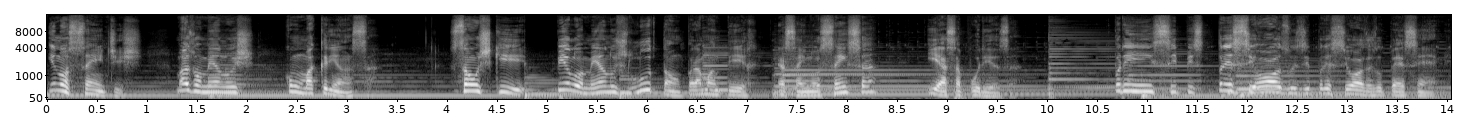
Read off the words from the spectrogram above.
inocentes, mais ou menos como uma criança. São os que, pelo menos, lutam para manter essa inocência e essa pureza. Príncipes preciosos e preciosas do PSM.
